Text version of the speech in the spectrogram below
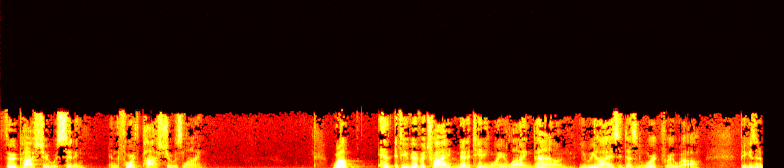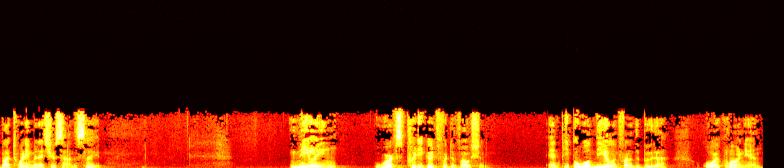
Third posture was sitting. And the fourth posture was lying. Well, if you've ever tried meditating while you're lying down, you realize it doesn't work very well because in about 20 minutes you're sound asleep. Kneeling works pretty good for devotion. And people will kneel in front of the Buddha or Kuan Yin.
